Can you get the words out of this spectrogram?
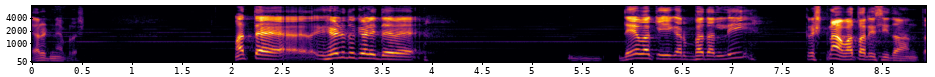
ಎರಡನೇ ಪ್ರಶ್ನೆ. ಮತ್ತು ಹೇಳಿದು ಕೇಳಿದ್ದೇವೆ. ದೇವಕಿ ಗರ್ಭದಲ್ಲಿ ಕೃಷ್ಣ ಅವತರಿಸಿದ ಅಂತ.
